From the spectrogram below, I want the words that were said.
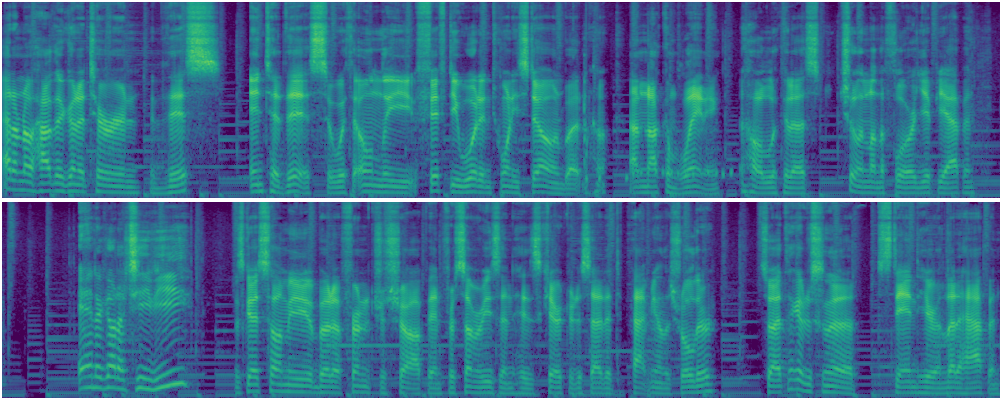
I don't know how they're gonna turn this into this with only 50 wood and 20 stone, but I'm not complaining. Oh, look at us chilling on the floor, yip yapping. And I got a TV? This guy's telling me about a furniture shop, and for some reason, his character decided to pat me on the shoulder. So I think I'm just gonna stand here and let it happen.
